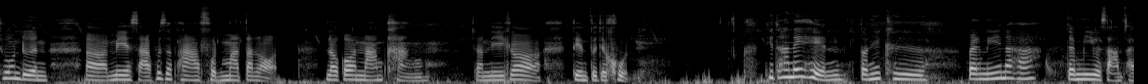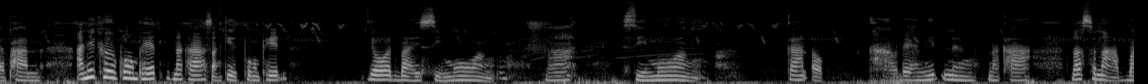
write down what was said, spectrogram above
ช่วงเดือนเอเมษาพฤษภาฝนมาตลอด แล้วก็น้ำขัง ตอนนี้ก็เตรียมตัวจะขุด ที่ท่านได้เห็นตัวนี้คือแปลงนี้นะคะ จะมีอยู่ 3 สายพันธุ์ อันนี้คือพวงเพชรนะคะ สังเกตพวงเพชรยอดใบสีม่วงนะสีม่วง การออกขาวแดงนิดนึงนะคะ ลักษณะใบ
